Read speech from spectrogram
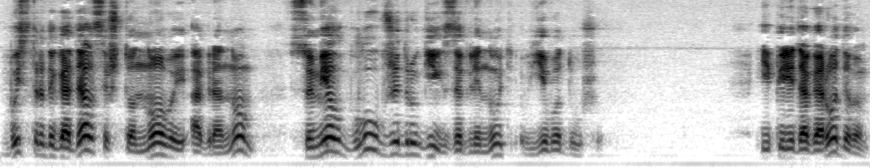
быстро догадался, что новый агроном сумел глубже других заглянуть в его душу. И перед Огородовым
